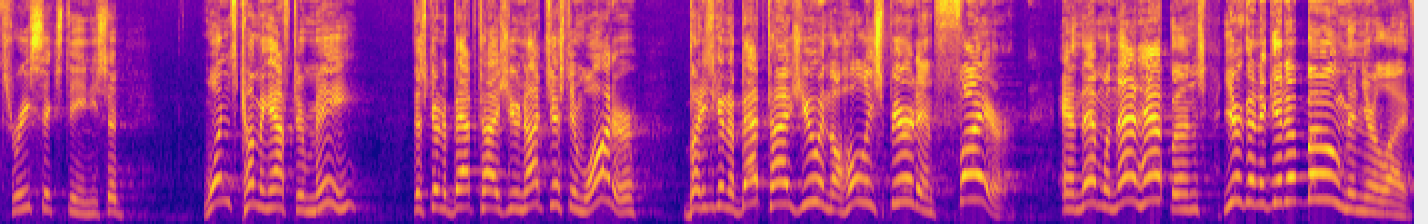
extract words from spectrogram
3:16, he said, One's coming after me that's going to baptize you not just in water, but he's going to baptize you in the Holy Spirit and fire. And then when that happens, you're going to get a boom in your life.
